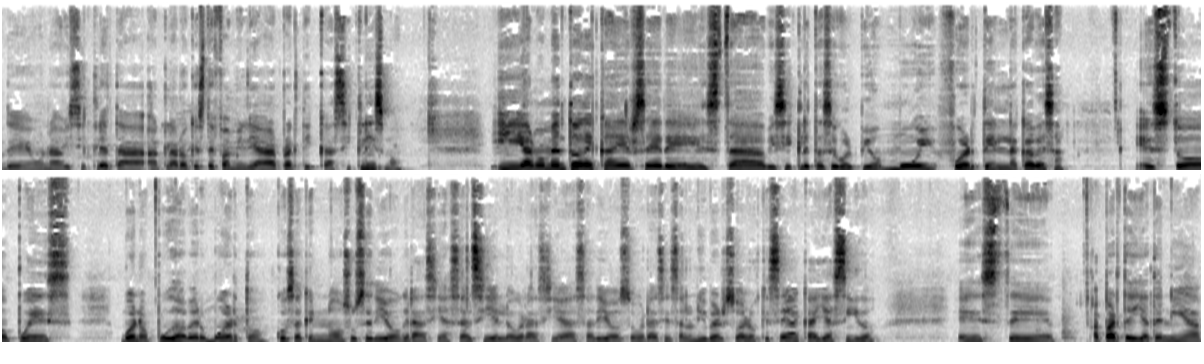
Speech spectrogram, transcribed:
de una bicicleta, aclaro que este familiar practica ciclismo y al momento de caerse de esta bicicleta se golpeó muy fuerte en la cabeza. Esto pues bueno, pudo haber muerto, cosa que no sucedió gracias al cielo, gracias a Dios o gracias al universo, a lo que sea que haya sido. Este, aparte ella tenía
